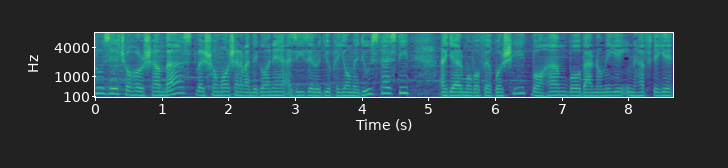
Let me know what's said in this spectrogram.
روز روز چهارشنبه است و شما شنوندگان عزیز رادیو پیام دوست هستید. اگر موافق باشید با هم با برنامه این هفته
